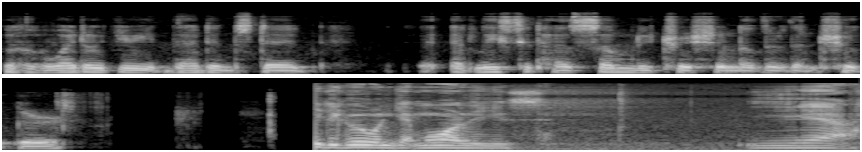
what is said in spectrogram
Why don't you eat that instead? At least it has some nutrition other than sugar. need to go and get more of these. Yeah.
